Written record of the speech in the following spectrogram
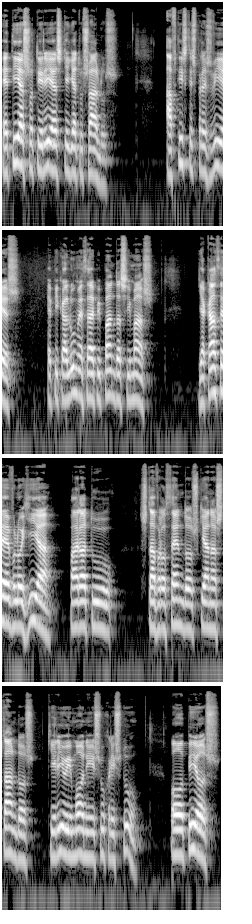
αιτίας σωτηρίας και για τους άλλους. Αυτής της πρεσβείες επικαλούμεθα επί πάντα ημάς, για κάθε ευλογία παρά του σταυρωθέντος και αναστάντος Κυρίου ημών Ιησού Χριστού, ο οποίος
